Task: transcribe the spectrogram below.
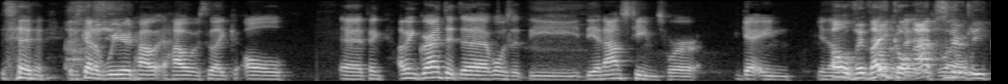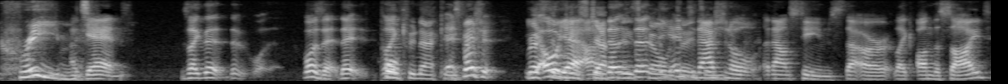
it's kind of weird how how it was like all uh, thing. I mean, granted, uh, what was it? The the announced teams were getting you know. Oh, they, they got it as well. absolutely creamed. again. It's like the, the what was it? They, Paul like Funaki. especially yeah, oh yeah uh, the, the, the commentating international announced teams that are like on the side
